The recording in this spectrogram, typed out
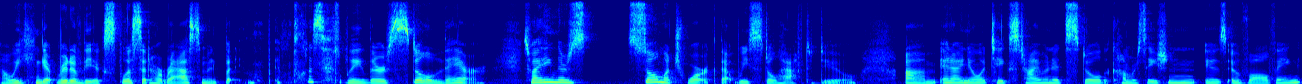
Now, we can get rid of the explicit harassment, but implicitly, they're still there. So, I think there's so much work that we still have to do. Um, and I know it takes time and it's still the conversation is evolving,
